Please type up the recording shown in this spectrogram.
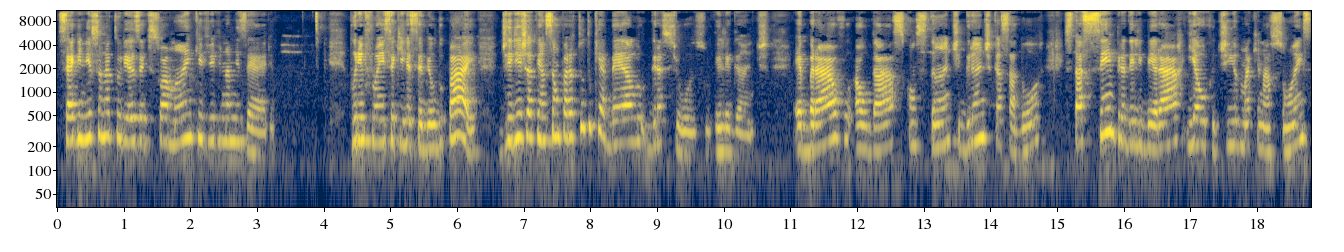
Segue nisso a natureza de sua mãe, que vive na miséria. Por influência que recebeu do pai, dirige atenção para tudo que é belo, gracioso, elegante é bravo, audaz, constante, grande caçador, está sempre a deliberar e a urdir maquinações,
